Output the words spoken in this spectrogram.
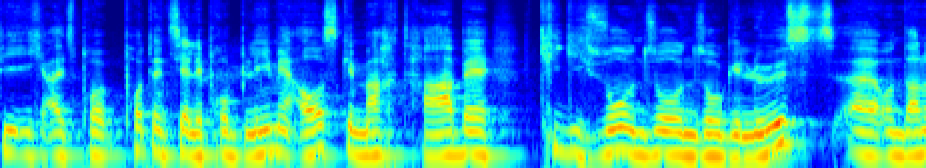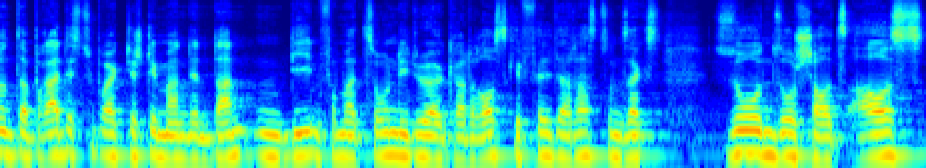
die ich als potenzielle Probleme ausgemacht habe, kriege ich so und so und so gelöst äh, und dann unterbreitest du praktisch dem Mandanten die Informationen, die du da gerade rausgefiltert hast und sagst, so und so schaut es aus,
